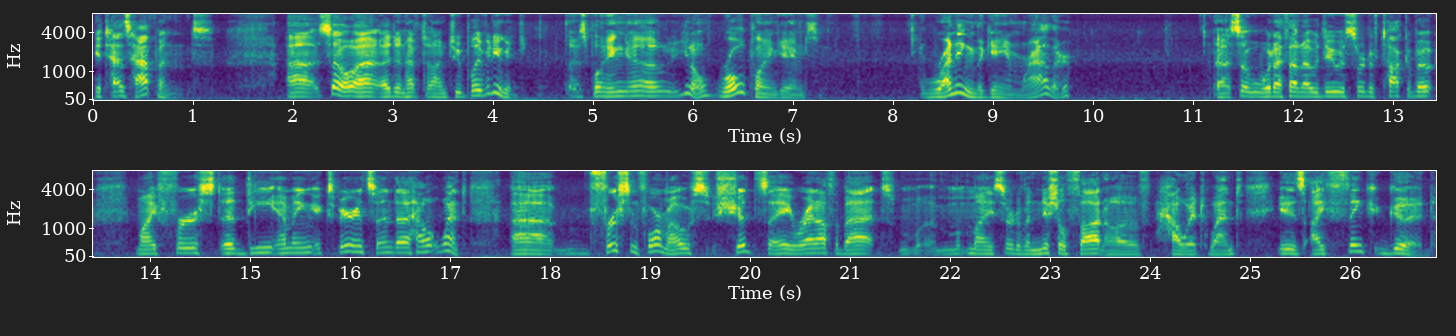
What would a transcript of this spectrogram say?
it has happened. Uh, so uh, I didn't have time to play video games. I was playing, uh, you know, role playing games, running the game rather. Uh, so what I thought I would do is sort of talk about my first uh, DMing experience and how it went. First and foremost, should say right off the bat, m- my sort of initial thought of how it went is I think good.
